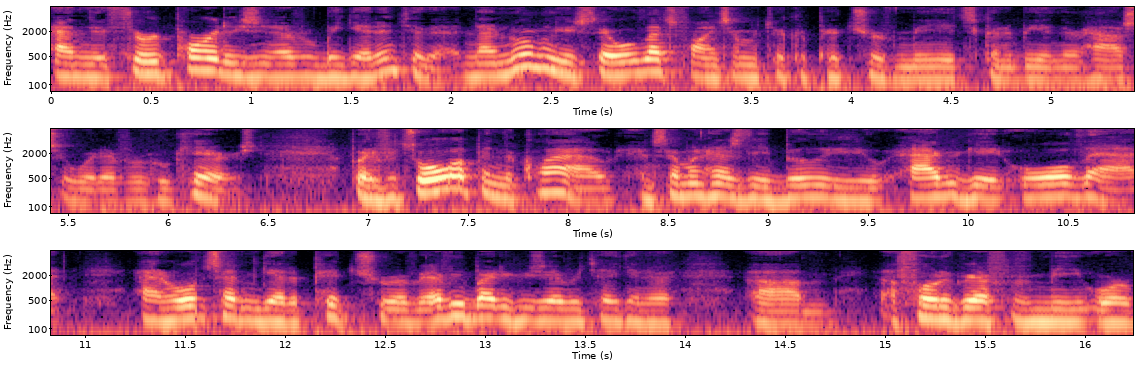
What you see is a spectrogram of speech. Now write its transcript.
and the third parties inevitably get into that. Now, normally you say, well, that's fine. Someone took a picture of me. It's going to be in their house or whatever. Who cares? But if it's all up in the cloud and someone has the ability to aggregate all that and all of a sudden get a picture of everybody who's ever taken a, um, a photograph of me or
